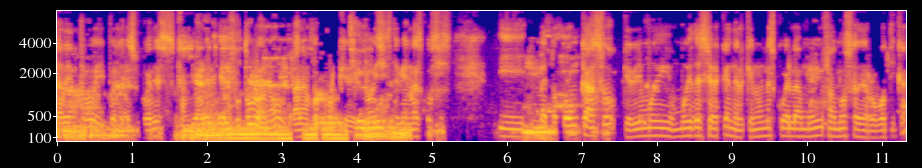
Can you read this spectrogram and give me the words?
adentro y pues les puedes cambiar el, el futuro no a lo mejor porque no hiciste bien las cosas y me tocó un caso que vi muy muy de cerca en el que en una escuela muy famosa de robótica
